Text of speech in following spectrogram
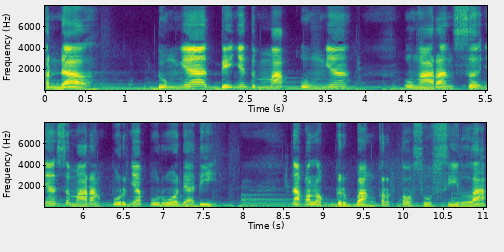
kendal. Dungnya d-nya demak ungnya ungaran se-nya semarang purnya purwodadi. Nah kalau gerbang kertosusila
